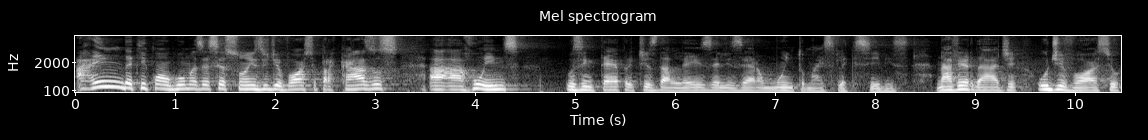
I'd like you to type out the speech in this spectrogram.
ainda que com algumas exceções de divórcio para casos a, a ruins, os intérpretes da lei eles eram muito mais flexíveis. Na verdade, o divórcio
